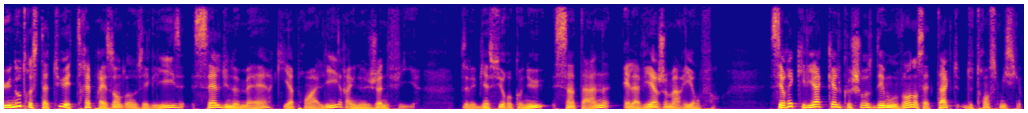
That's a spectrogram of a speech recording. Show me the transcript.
Une autre statue est très présente dans nos églises, celle d'une mère qui apprend à lire à une jeune fille. Vous avez bien sûr reconnu Sainte Anne et la Vierge Marie enfant. C'est vrai qu'il y a quelque chose d'émouvant dans cet acte de transmission.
